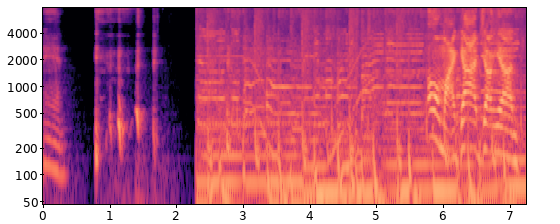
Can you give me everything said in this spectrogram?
man. Oh my god, Jeongyeon. so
